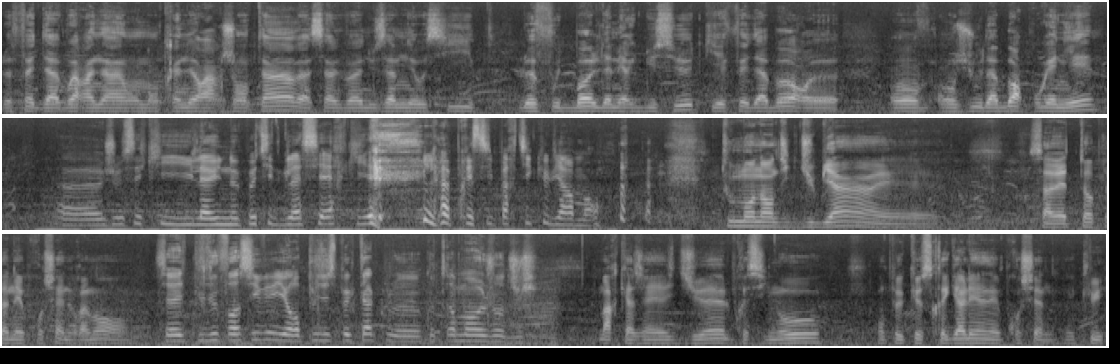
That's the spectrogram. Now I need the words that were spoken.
Le fait d'avoir un, un, entraîneur argentin, bah, ça va nous amener aussi le football d'Amérique du Sud qui est fait d'abord, euh, on, on, joue d'abord pour gagner. Euh, je sais qu'il a une petite glacière qui l'apprécie particulièrement. Tout le monde en dit que du bien et ça va être top l'année prochaine, vraiment. Ça va être plus offensif et il y aura plus de spectacles euh, contrairement à aujourd'hui. Marquage individuel, pressing haut, on peut que se régaler l'année prochaine avec lui.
